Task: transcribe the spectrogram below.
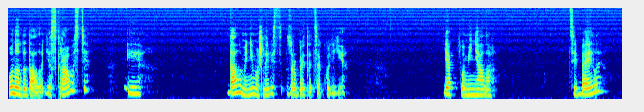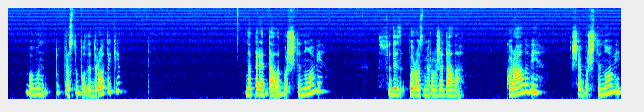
Воно додало яскравості і дало мені можливість зробити це коліє. Я поміняла ці бейли, бо вон, тут просто були дротики. Наперед дала бурштинові, сюди по розміру вже дала коралові, ще бурштинові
